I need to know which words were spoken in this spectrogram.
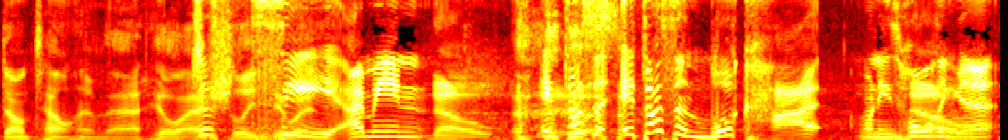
Don't tell him that. He'll just actually do see. I mean, No. it doesn't. It doesn't look hot when he's holding No. it.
